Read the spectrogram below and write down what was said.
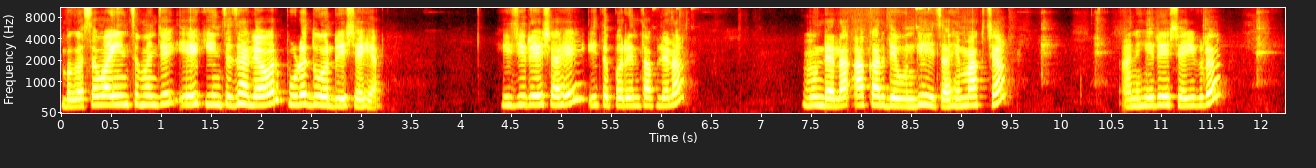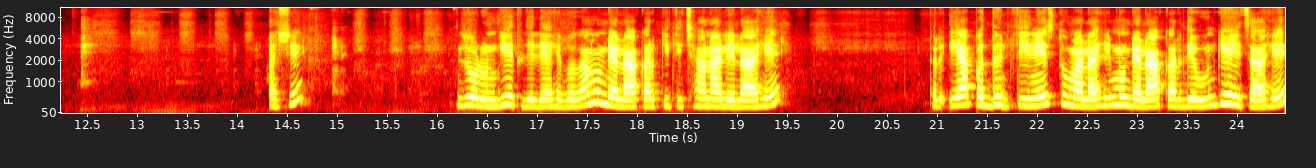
बघा सव्वा इंच म्हणजे एक इंच झाल्यावर पुढं दोन रेषा ह्या ही जी रेष आहे इथंपर्यंत आपल्याला मुंड्याला आकार देऊन घ्यायचा आहे मागच्या. आणि ही रेषा इकडं. अशी जोडून घेतलेली आहे बघा मुंड्याला आकार किती छान आलेला आहे. तर या पद्धतीनेच तुम्हाला ही मुंड्याला आकार देऊन घ्यायचा आहे.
